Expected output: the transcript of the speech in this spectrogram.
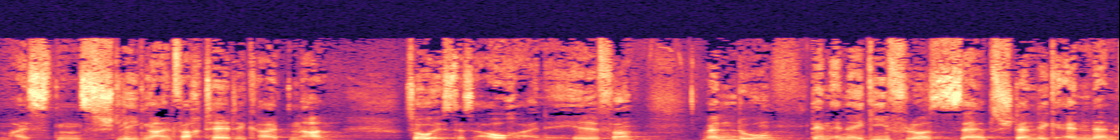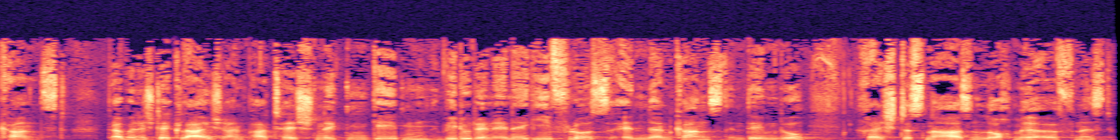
Meistens liegen einfach Tätigkeiten an. So ist es auch eine Hilfe, wenn du den Energiefluss selbstständig ändern kannst. Da will ich dir gleich ein paar Techniken geben, wie du den Energiefluss ändern kannst, indem du rechtes Nasenloch mehr öffnest,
